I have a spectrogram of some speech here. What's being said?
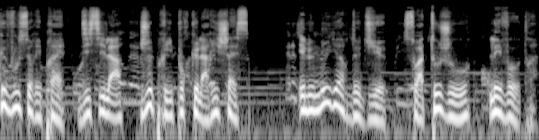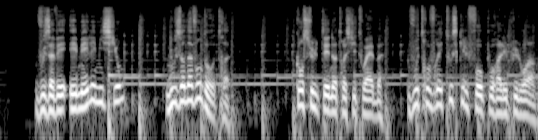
que vous serez prêts. D'ici là, je prie pour que la richesse et le meilleur de Dieu soient toujours les vôtres. Vous avez aimé l'émission? Nous en avons d'autres. Consultez notre site web. Vous trouverez tout ce qu'il faut pour aller plus loin.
